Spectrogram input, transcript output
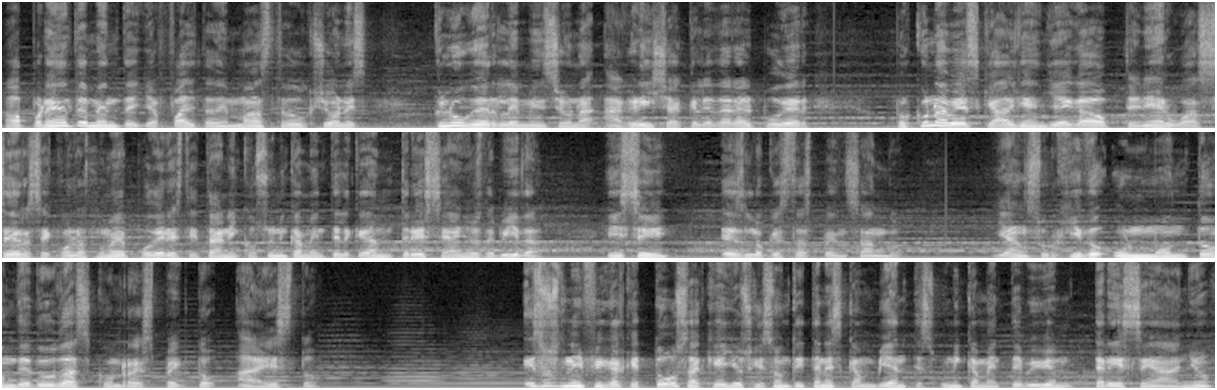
Aparentemente, ya falta de más traducciones, Kluger le menciona a Grisha que le dará el poder porque una vez que alguien llega a obtener o hacerse con los nueve poderes titánicos únicamente le quedan 13 años de vida. Y sí, es lo que estás pensando y han surgido un montón de dudas con respecto a esto. ¿Eso significa que todos aquellos que son titanes cambiantes únicamente viven 13 años?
